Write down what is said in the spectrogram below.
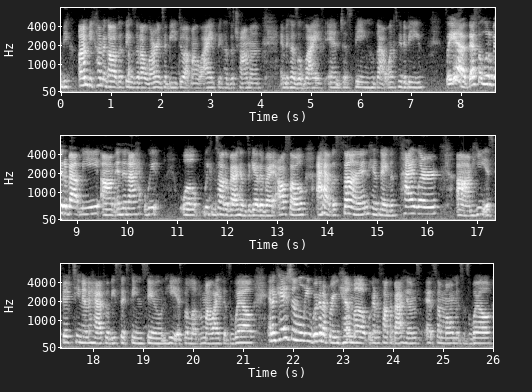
be- unbecoming all the things that I learned to be throughout my life because of trauma and because of life and just being who God wants me to be. So yeah, that's a little bit about me. Um, and then I we well we can talk about him together, but also I have a son. His name is Tyler. Um, he is 15 and a half. He'll be 16 soon. He is the love of my life as well. And occasionally we're gonna bring him up. We're gonna talk about him at some moments as well.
